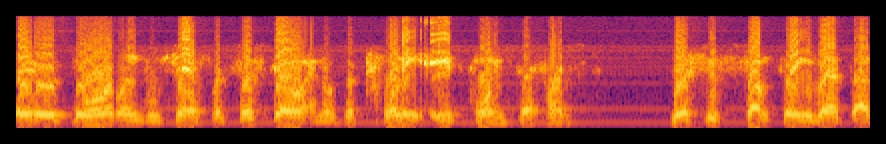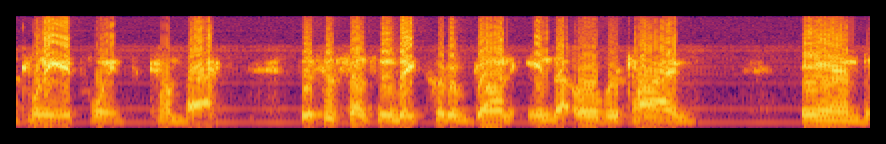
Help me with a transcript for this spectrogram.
it was New Orleans and San Francisco, and it was a 28 point difference. This is something that a 28 point comeback. This is something they could have gone into overtime, and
